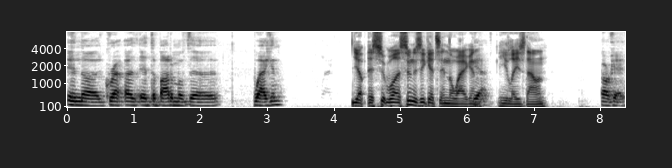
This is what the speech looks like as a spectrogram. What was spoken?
in the gra- uh, at the bottom of the wagon. Yep. As well, as soon as he gets in the wagon, Yeah. he lays down. Okay.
